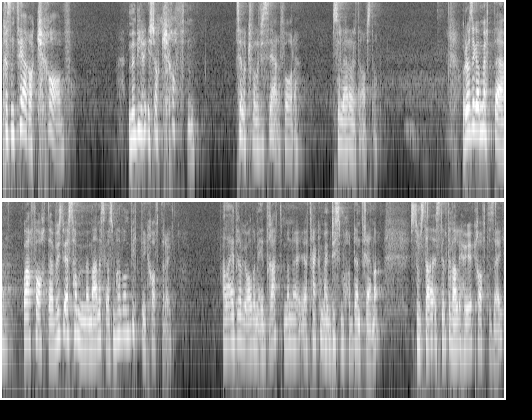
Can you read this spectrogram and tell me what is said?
presenterer krav, men vi ikke har kraften til å kvalifisere for det, så leder det til avstand. Og Du har sikkert møtt det og erfart det hvis du er sammen med mennesker som har vanvittig krav til deg. Eller Jeg drev jo aldri med idrett, men jeg tenker meg de som hadde en trener som stilte veldig høye krav til seg,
